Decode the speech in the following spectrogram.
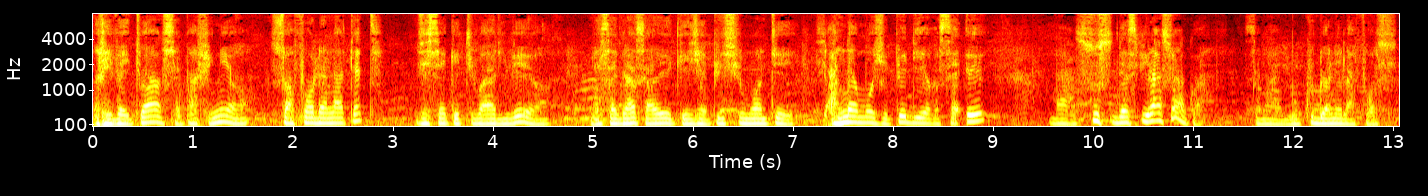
réveille-toi, c'est pas fini. Hein. Sois fort dans la tête. Je sais que tu vas arriver. Hein. Mais c'est grâce à eux que j'ai pu surmonter. En un mot, je peux dire, c'est eux ma source d'inspiration, quoi. Ça m'a beaucoup donné la force.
